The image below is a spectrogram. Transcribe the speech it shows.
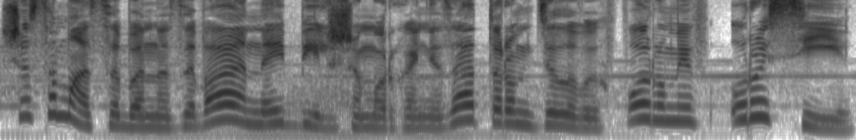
що сама себе називає найбільшим організатором ділових форумів у Росії.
